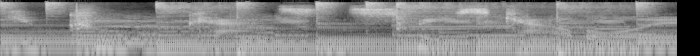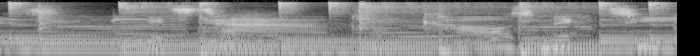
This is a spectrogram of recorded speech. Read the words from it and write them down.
you cool cats and space cowboys. It's time for Cosmic Tea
